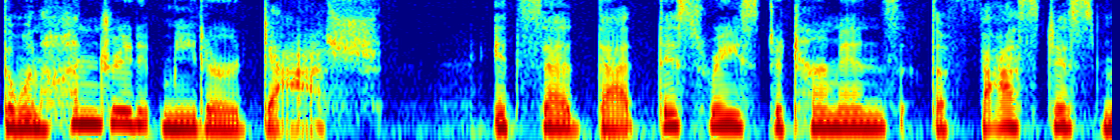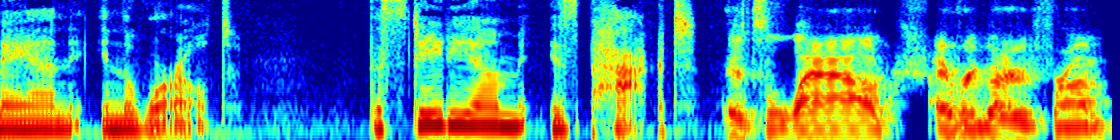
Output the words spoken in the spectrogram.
the 100 meter dash. It's said that this race determines the fastest man in the world. The stadium is packed. It's loud. Everybody from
